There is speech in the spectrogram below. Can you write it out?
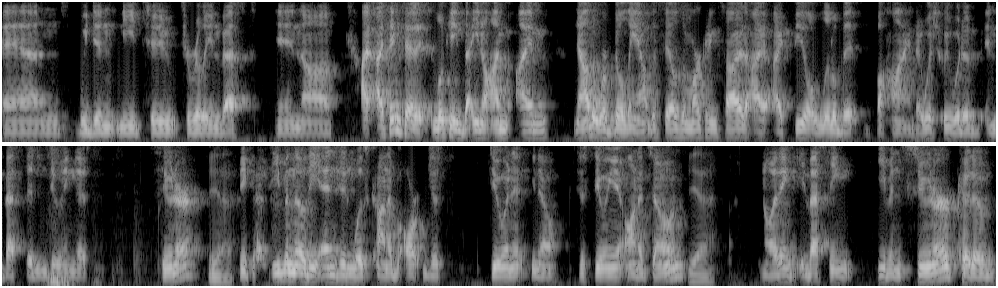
and we didn't need to to really invest in. Uh, I, I think that looking back, you know, I'm I'm now that we're building out the sales and marketing side, I, I feel a little bit behind. I wish we would have invested in doing this sooner. Yeah. Because even though the engine was kind of just doing it, you know, just doing it on its own. Yeah. You know, I think investing even sooner could have.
